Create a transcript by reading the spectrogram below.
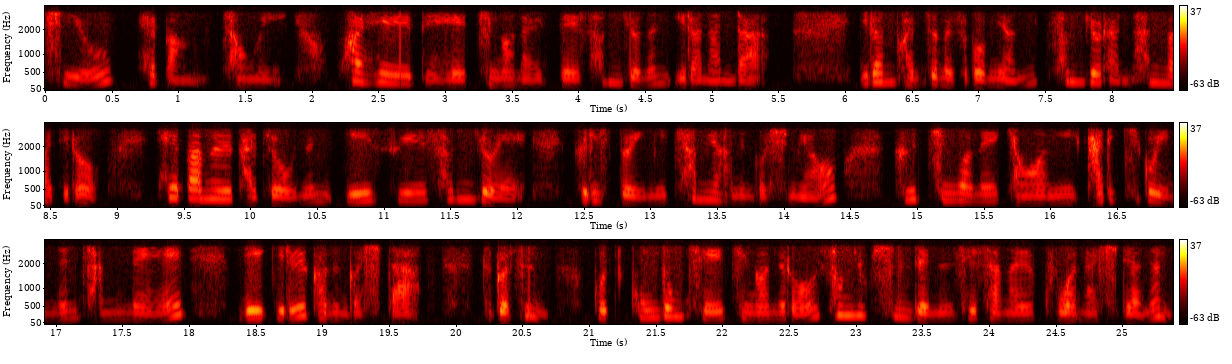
치유, 해방, 정의, 화해에 대해 증언할 때 선교는 일어난다. 이런 관점에서 보면 선교란 한마디로 해방을 가져오는 예수의 선교에 그리스도인이 참여하는 것이며 그 증언의 경험이 가리키고 있는 장래에 내기를 거는 것이다. 그것은 곧 공동체의 증언으로 성육신되는 세상을 구원하시려는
